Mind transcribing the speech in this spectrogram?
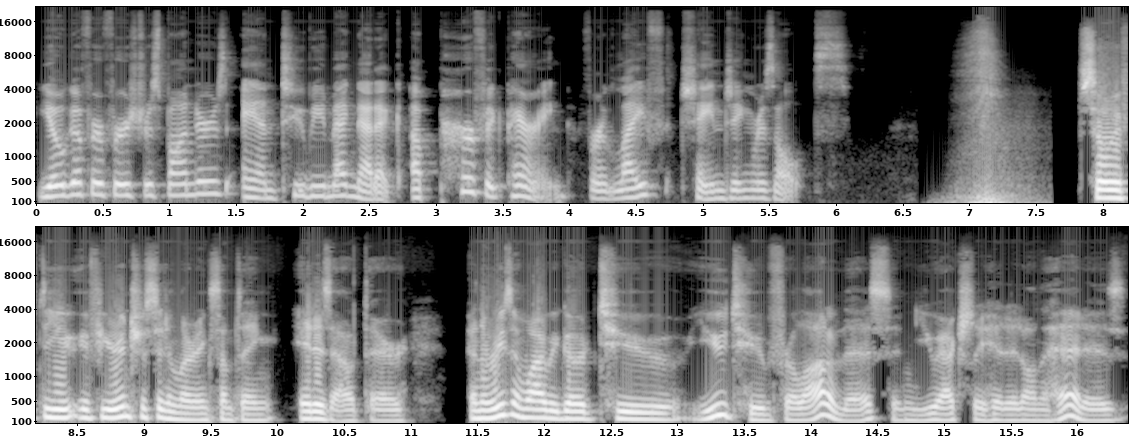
Yoga for First Responders and To Be Magnetic, a perfect pairing for life changing results. So if the if you're interested in learning something, it is out there. And the reason why we go to YouTube for a lot of this, and you actually hit it on the head, is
